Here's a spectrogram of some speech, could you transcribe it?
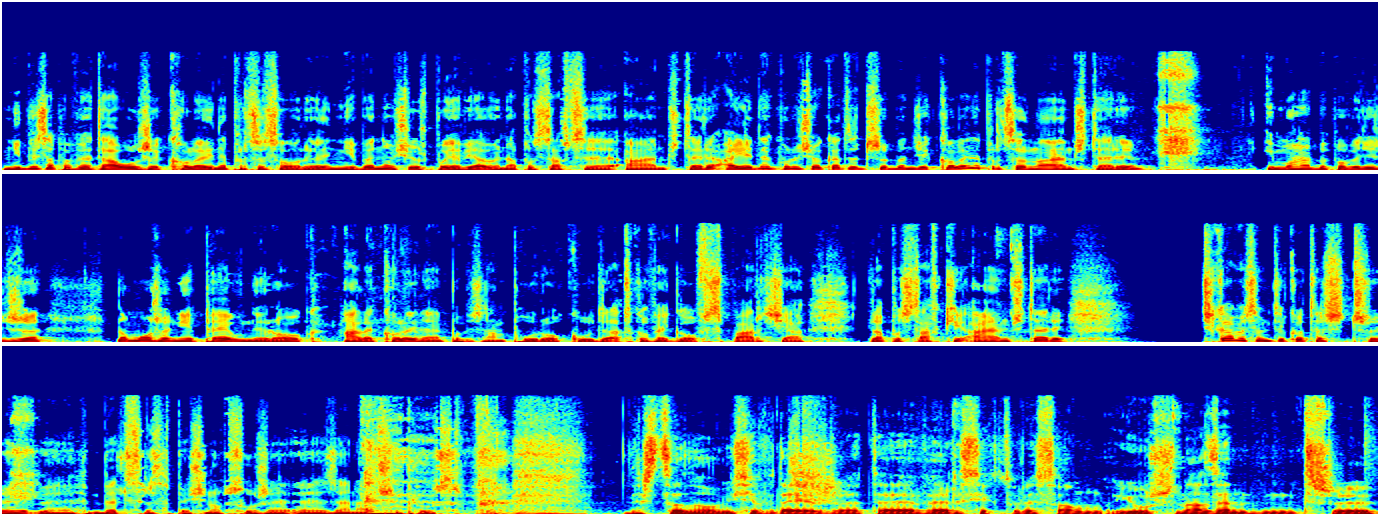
niby zapowiadało, że kolejne procesory nie będą się już pojawiały na podstawce AM4, a jednak może się okazać, że będzie kolejny procesor na AM4 i można by powiedzieć, że no może nie pełny rok, ale kolejne powiedzmy pół roku dodatkowego wsparcia dla podstawki AM4. Ciekawy jestem tylko też, czy e, B450 obsłuży e, Zena 3 Plus. Wiesz co, no mi się wydaje, że te wersje, które są już na Zen 3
